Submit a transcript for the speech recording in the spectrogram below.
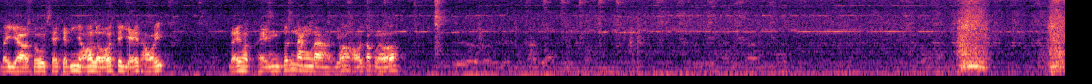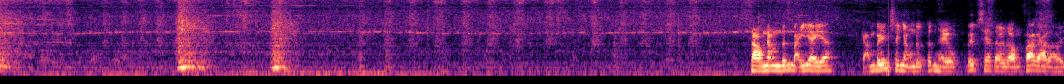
Bây giờ tôi sẽ chỉnh nhỏ lửa cho dễ thổi để thực hiện tính năng là gió thổi tắt lửa. Sau 5 đến 7 giây á cảm biến sẽ nhận được tín hiệu bếp sẽ tự động phá ra lại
